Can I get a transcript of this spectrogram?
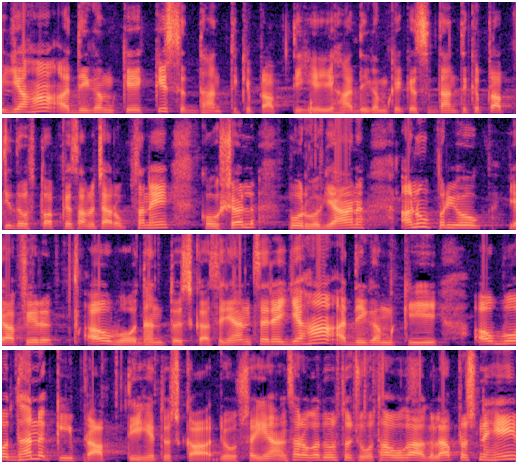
यहाँ अधिगम के किस सिद्धांत की प्राप्ति है? यहाँ अधिगम के किस सिद्धांत की प्राप्ति? दोस्तों, आपके सामने चार ऑप्शन है, कौशल पूर्व ज्ञान अनुप्रयोग या फिर अवबोधन। तो इसका सही आंसर है, यहाँ अधिगम की अवबोधन की प्राप्ति है तो इसका जो सही आंसर होगा दोस्तों, चौथा होगा, अगला प्रश्न है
